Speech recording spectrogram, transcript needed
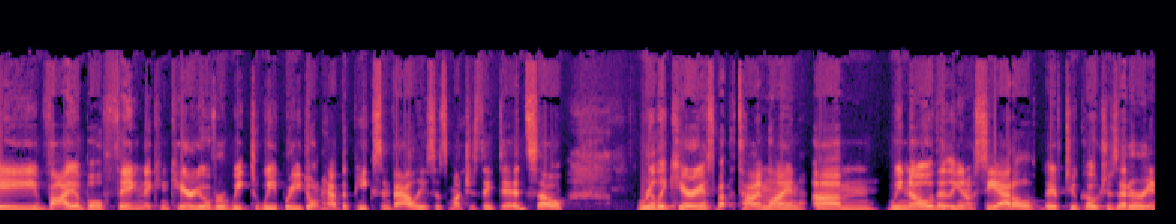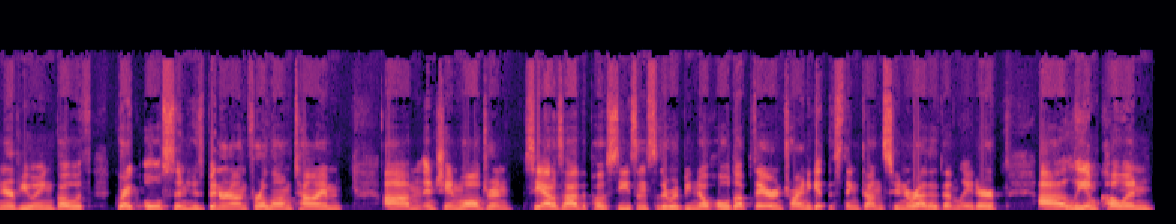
a viable thing that can carry over week to week where you don't have the peaks and valleys as much as they did. So really curious about the timeline. Um, we know that you know Seattle. They have two coaches that are interviewing both Greg Olson, who's been around for a long time, um, and Shane Waldron. Seattle's out of the postseason, so there would be no hold up there and trying to get this thing done sooner rather than later. Uh, Liam Coen,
